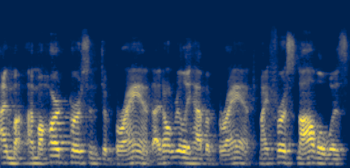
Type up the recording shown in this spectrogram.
I'm a, I'm a hard person to brand. I don't really have a brand. My first novel was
